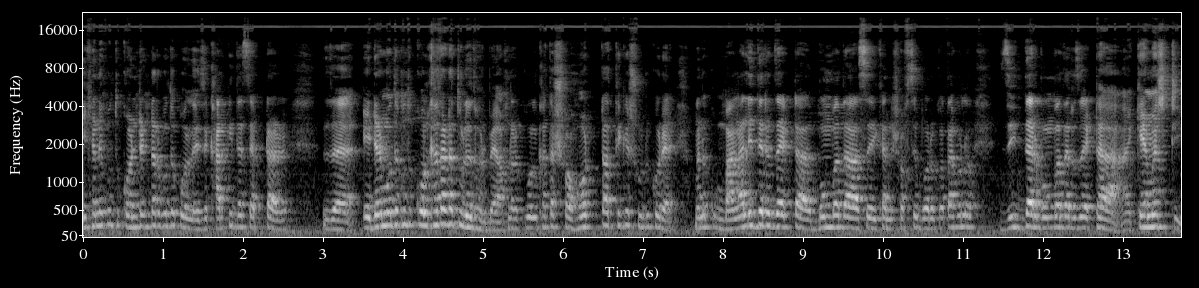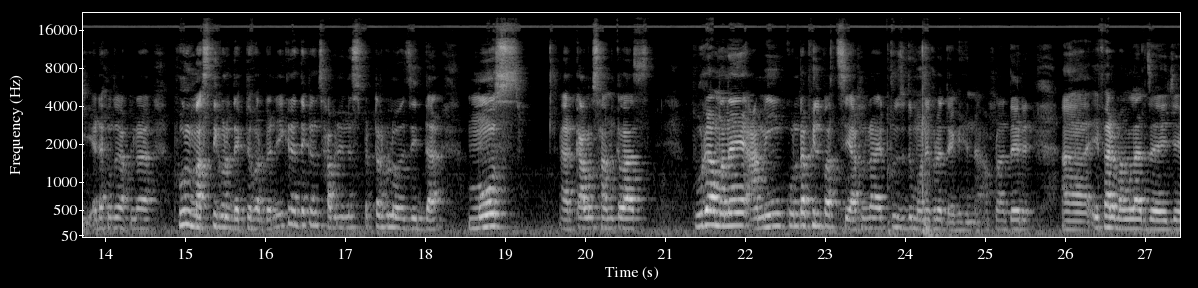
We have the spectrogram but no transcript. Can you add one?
এইখানে কিন্তু কন্টেন্টটার মধ্যে করলে যে খারকিদা চ্যাপ্টার যে এটার মধ্যে কিন্তু কলকাতাটা তুলে ধরবে। আপনার কলকাতা শহরটা থেকে শুরু করে মানে বাঙালিদের যে একটা বোম্বাদা আছে এখানে সবচেয়ে বড় কথা হলো, জিদ্দার বোম্বাদার যে একটা কেমিস্ট্রি এটা কিন্তু আপনারা ফুল মাস্তি করে দেখতে পারবেন। এখানে দেখেন সাব ইন্সপেক্টর হলো জিদ্দার মোস আর কালো সানগ্লাস পুরা মানে আমি কোনটা ফিল পাচ্ছি, আপনারা একটু যদি মনে করে দেখেন, আপনাদের এফআর বাংলার যে, এই যে,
